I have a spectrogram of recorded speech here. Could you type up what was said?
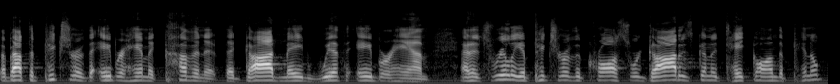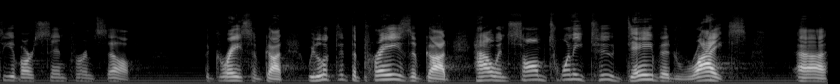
about the picture of the Abrahamic covenant that God made with Abraham. And it's really a picture of the cross where God is going to take on the penalty of our sin for Himself the grace of God. We looked at the praise of God, how in Psalm 22, David writes uh,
